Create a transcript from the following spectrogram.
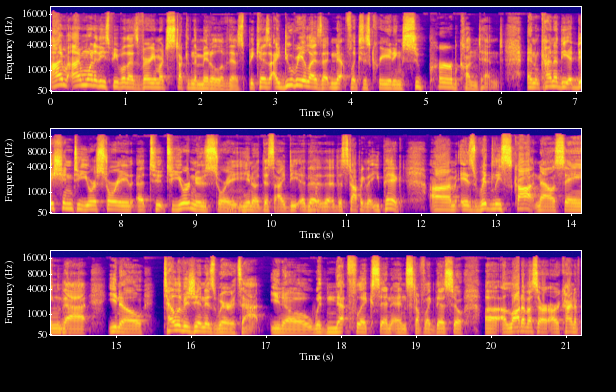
I'm I'm one of these people that's very much stuck in the middle of this because I do realize that Netflix is creating superb content and kind of the addition to your story uh, to to your news story, you know, this idea the, the this topic that you picked um, is Ridley Scott now saying that you know television is where it's at, you know, with Netflix and and stuff like this. So uh, a lot of us are are kind of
